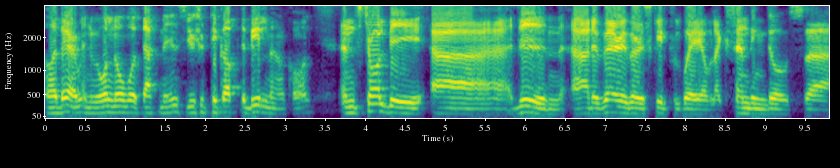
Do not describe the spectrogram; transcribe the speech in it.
are there, and we all know what that means. You should pick up the bill now, Carl. And Charlbi uh, Dean had a very, very skillful way of like sending those uh,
